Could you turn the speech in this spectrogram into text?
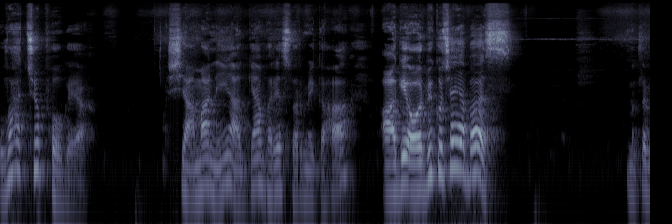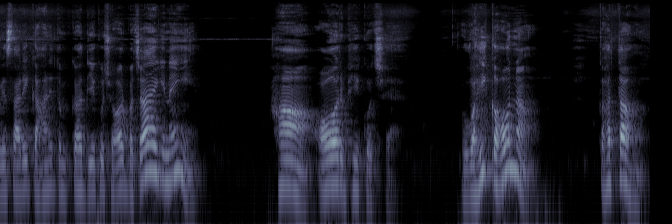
वह चुप हो गया। श्यामा ने आज्ञा भरे स्वर में कहा, आगे और भी कुछ है या बस? मतलब ये सारी कहानी तुम कह दिए कुछ और बचा है कि नहीं? हाँ और भी कुछ है। वही कहो ना। कहता हूँ।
